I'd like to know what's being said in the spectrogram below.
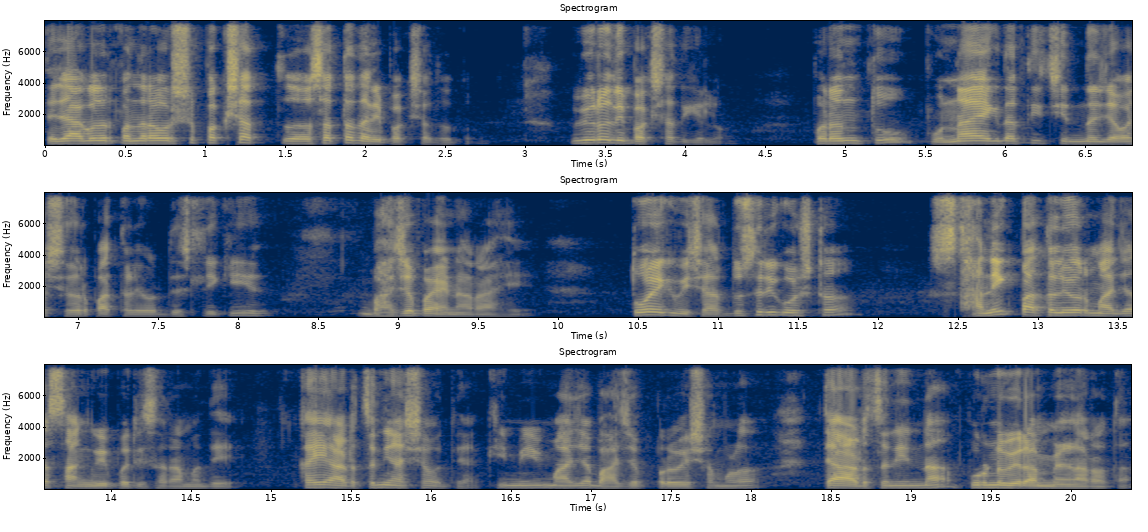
त्याच्या अगोदर पंधरा वर्ष पक्षात सत्ताधारी पक्षात होतो. विरोधी पक्षात गेलो. परंतु पुन्हा एकदा ती चिन्ह जेव्हा शहर पातळीवर दिसली की भाजप येणार आहे तो एक विचार. दुसरी गोष्ट स्थानिक पातळीवर माझ्या सांगवी परिसरामध्ये काही अडचणी अशा होत्या की मी माझ्या भाजप प्रवेशामुळं त्या अडचणींना पूर्णविराम मिळणार होता.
